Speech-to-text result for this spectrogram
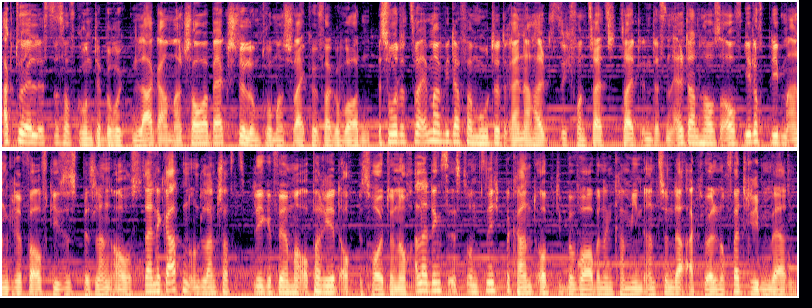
Aktuell ist es aufgrund der beruhigten Lage am Altschauerberg still um Thomas Schweighöfer geworden. Es wurde zwar immer wieder vermutet, Rainer halte sich von Zeit zu Zeit in dessen Elternhaus auf, jedoch blieben Angriffe auf dieses bislang aus. Seine Garten- und Landschaftspflegefirma operiert auch bis heute noch, allerdings ist uns nicht bekannt, ob die beworbenen Kaminanzünder aktuell noch vertrieben werden.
